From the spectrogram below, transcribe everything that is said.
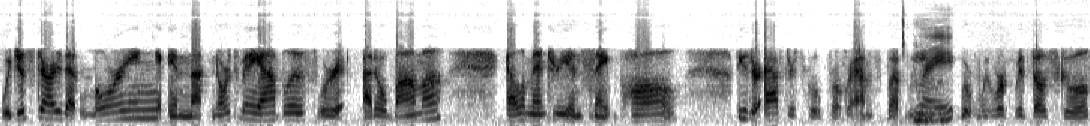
we just started at Loring in North Minneapolis. We're at Obama Elementary in St. Paul. These are after-school programs, but we Right. we we work with those schools.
